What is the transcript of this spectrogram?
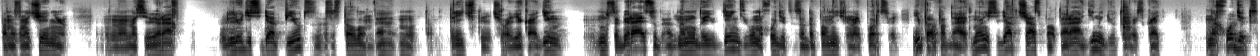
по назначению на, на северах. Люди сидят, пьют за, столом, да, ну, там, три-четыре человека. Один ну, собираются, одному дают деньги, он уходит за дополнительной порцией и пропадает. Но они сидят час-полтора, один идет его искать. Находит,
